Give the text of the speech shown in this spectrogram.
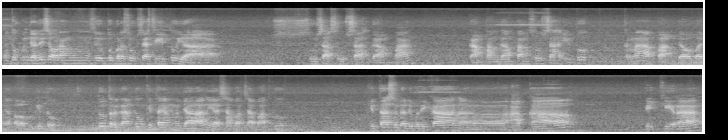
untuk menjadi seorang youtuber sukses itu ya susah-susah gampang. Gampang-gampang susah itu kenapa jawabannya kalau begitu. Itu tergantung kita yang menjalani ya sahabat-sahabatku. Kita sudah diberikan eh, akal pikiran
